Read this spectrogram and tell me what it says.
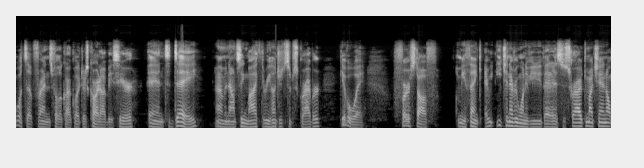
What's up friends, fellow card collectors, Card Hobbyist here, and today I'm announcing my 300 subscriber giveaway. First off, let me thank every, each and every one of you that has subscribed to my channel,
